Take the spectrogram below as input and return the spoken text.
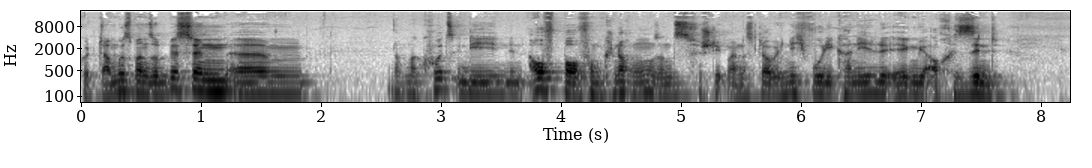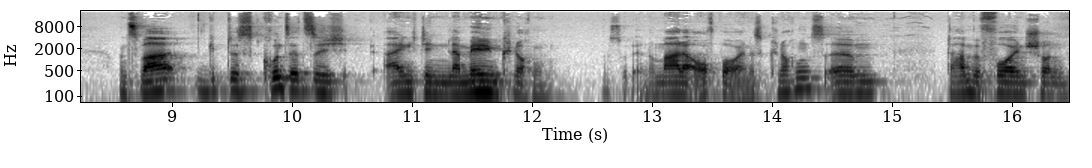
Gut, da muss man so ein bisschen ähm, nochmal kurz in, die, in, den Aufbau vom Knochen, sonst versteht man das, glaube ich, nicht, wo die Kanäle irgendwie auch sind. Und zwar gibt es grundsätzlich eigentlich den Lamellenknochen. Das ist so der normale Aufbau eines Knochens. Ähm, da haben wir vorhin schon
